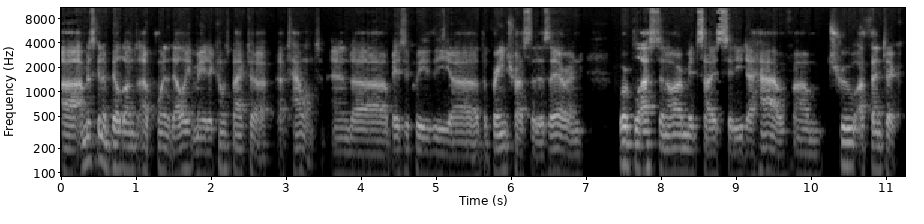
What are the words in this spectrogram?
uh, I'm just going to build on a point that Elliot made. It comes back to a, talent and uh, basically the uh, the brain trust that is there. And we're blessed in our mid-sized city to have um, true, authentic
